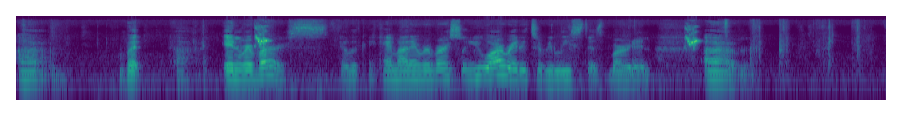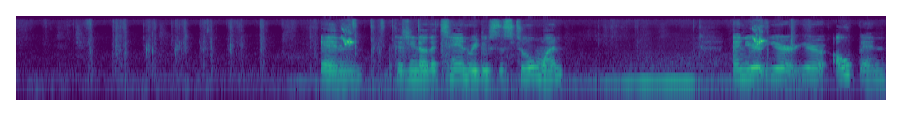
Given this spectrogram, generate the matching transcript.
Um, but uh, in reverse. It, it, came out in reverse. So you are ready to release this burden. Um, and because you know the 10 reduces to a 1 and you're you're you're open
